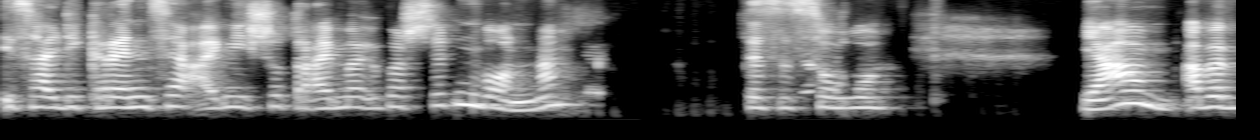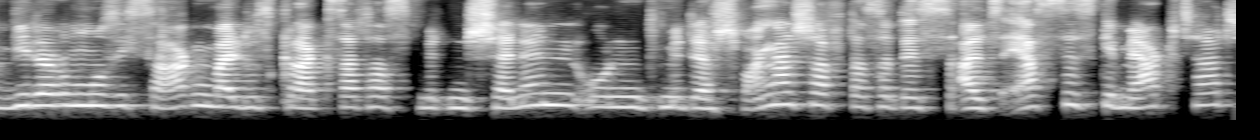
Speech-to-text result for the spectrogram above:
ist halt die Grenze eigentlich schon dreimal überschritten worden. Ne? Das ist so, ja, aber wiederum muss ich sagen, weil du es gerade gesagt hast mit dem Shannon und mit der Schwangerschaft, dass er das als erstes gemerkt hat.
